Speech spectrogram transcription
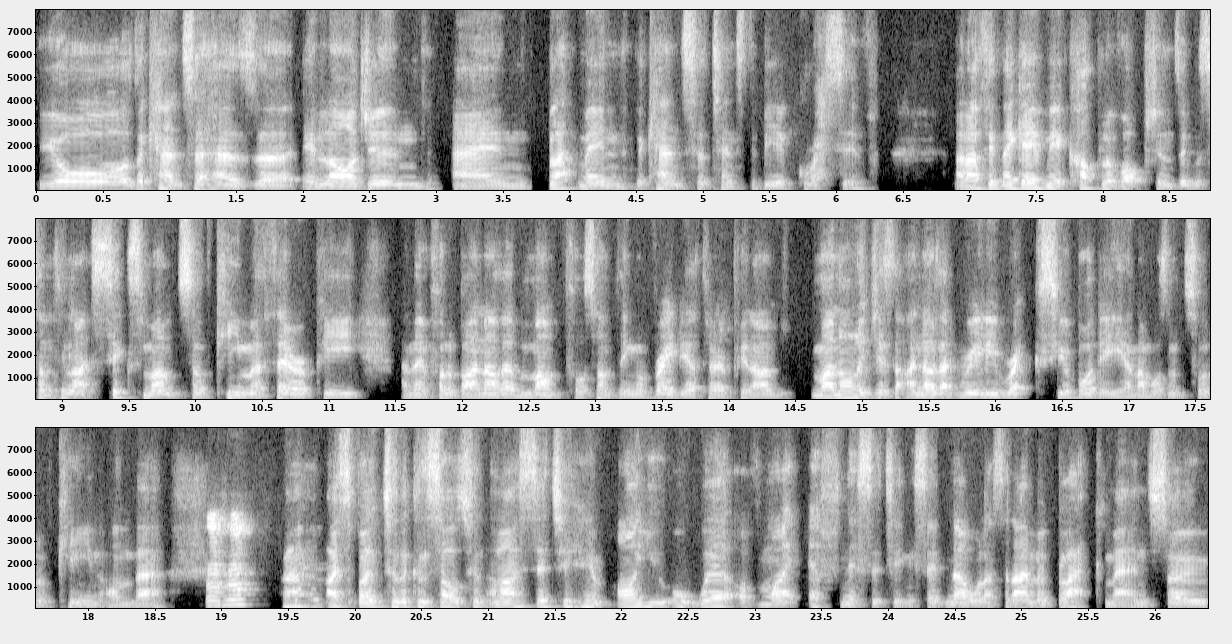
Your the cancer has uh, enlarged, and black men, the cancer tends to be aggressive." And I think they gave me a couple of options. It was something like six months of chemotherapy, and then followed by another month or something of radiotherapy. And I, my knowledge is that I know that really wrecks your body, and I wasn't sort of keen on that. Mm-hmm. I spoke to the consultant and I said to him, Are you aware of my ethnicity? And he said, No. Well, I said, I'm a black man. So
